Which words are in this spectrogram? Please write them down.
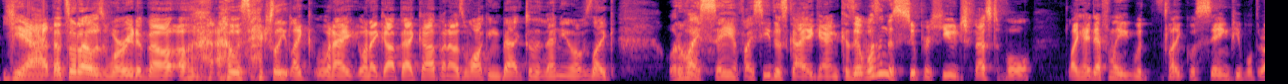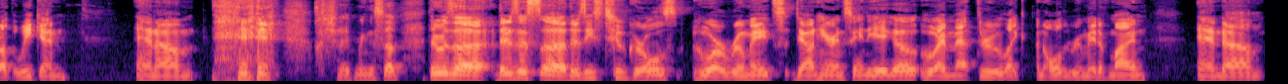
Yeah, that's what I was worried about. I was actually like when I when I got back up and I was walking back to the venue, I was like, "What do I say if I see this guy again?" Because it wasn't a super huge festival. Like I definitely would like was seeing people throughout the weekend, and um, should I bring this up? There was a there's this uh, there's these two girls who are roommates down here in San Diego who I met through like an old roommate of mine, and um,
